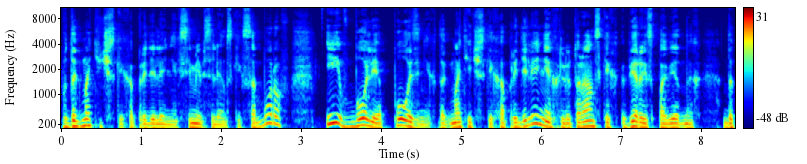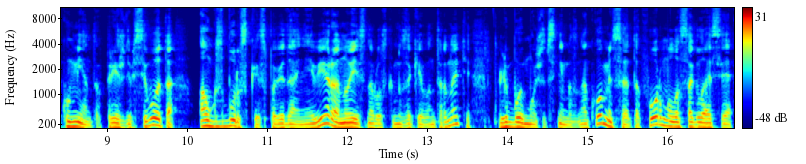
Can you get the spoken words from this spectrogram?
в догматических определениях Семи Вселенских соборов и в более поздних догматических определениях лютеранских вероисповедных документов. Прежде всего, это Аугсбургское исповедание веры, оно есть на русском языке в интернете, любой может с ним ознакомиться, это формула согласия.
